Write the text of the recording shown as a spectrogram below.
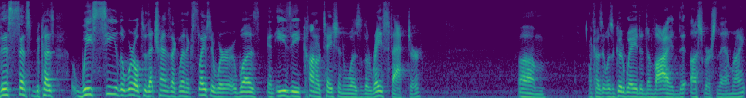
this sense because we see the world through that transatlantic slave trade where it was an easy connotation was the race factor um, because it was a good way to divide the us versus them right?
